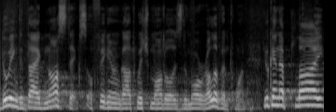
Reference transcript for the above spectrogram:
doing the diagnostics of figuring out which model is the more relevant one, you can apply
